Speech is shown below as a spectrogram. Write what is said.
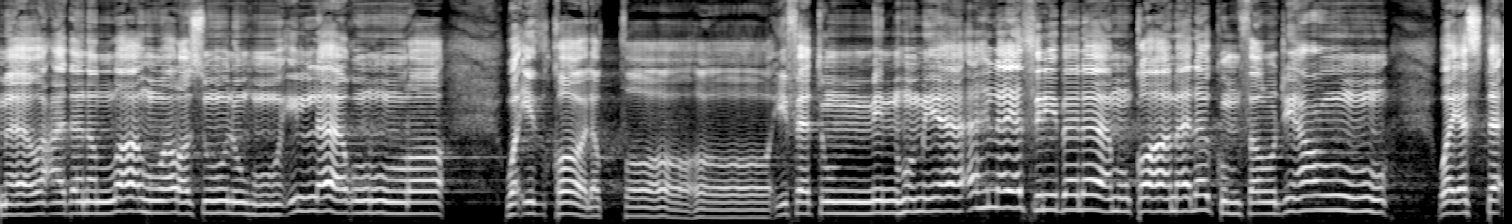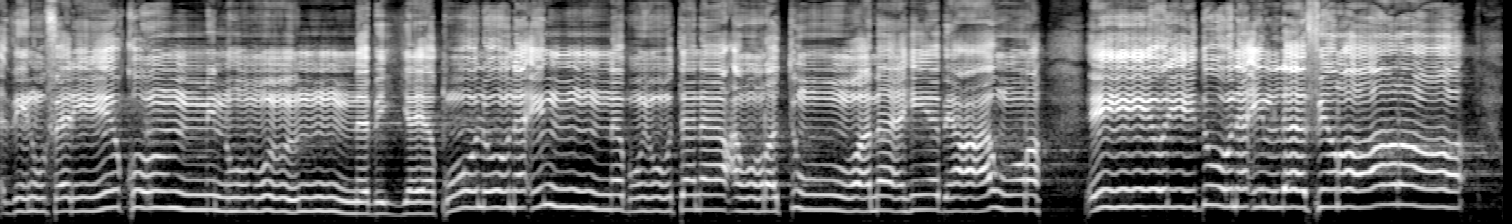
ما وعدنا الله ورسوله إلا غرورا. واذ قالت طائفه منهم يا أهل يثرب لا مقام لكم فارجعوا ويستاذن فريق منهم النبي يقولون ان بيوتنا عوره وما هي بعوره ان يريدون الا فرارا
